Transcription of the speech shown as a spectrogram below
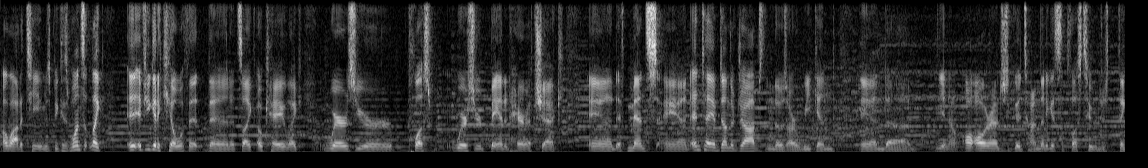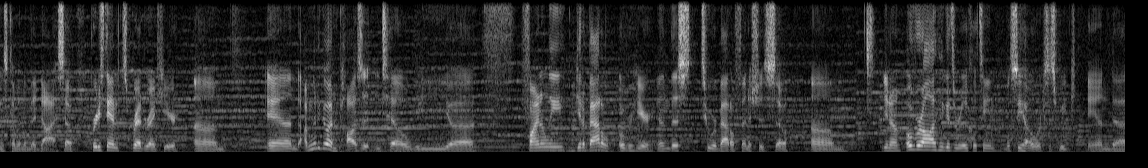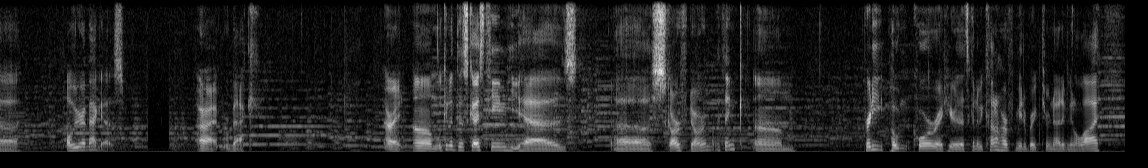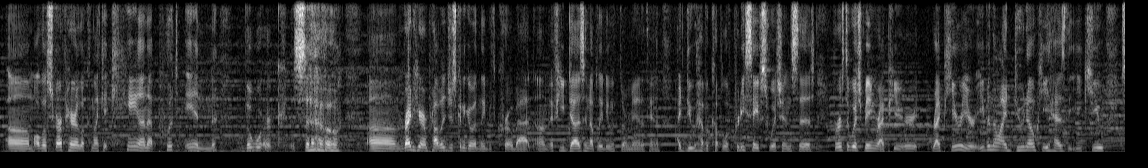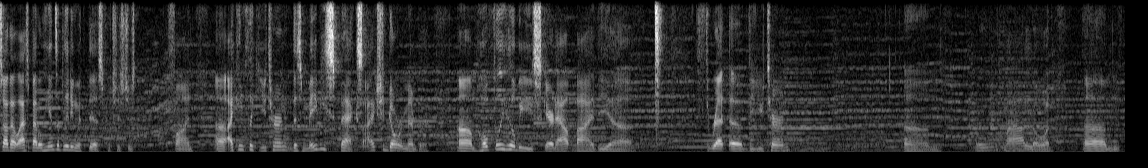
a lot of teams because once like if you get a kill with it, then it's like okay, like where's your plus, where's your banded Hera check? And if Mence and Entei have done their jobs, then those are weakened, and uh, you know, all, all, around just a good time. Then it gets the plus two, and just things come in and they die. So pretty standard spread right here. Um, and I'm gonna go ahead and pause it until we uh, finally get a battle over here, and this tour battle finishes. So. Um, you know, overall, I think it's a really cool team. We'll see how it works this week, and uh, I'll be right back, guys. Alright, we're back. Alright, um, looking at this guy's team, he has uh, Scarf Darm, I think. Um, pretty potent core right here that's going to be kind of hard for me to break through, not even going to lie. Um, although Scarf Hera looking like it can put in the work. So, um, right here, I'm probably just going to go and lead with Crobat. Um, if he does end up leading with Darmanitan, I do have a couple of pretty safe switch-ins to this. First of which being Rhyperior, Rhyperior, even though I do know he has the EQ. Saw that last battle, he ends up leading with this, which is just fine. Uh, I can click U-turn. This may be Specs. I actually don't remember. Um, hopefully he'll be scared out by the uh, threat of the U-turn. Um, Oh my lord. Um,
